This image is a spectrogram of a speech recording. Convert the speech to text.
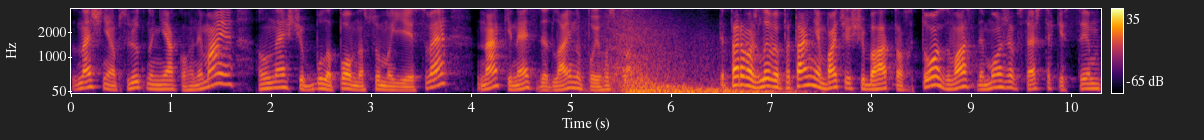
значення абсолютно ніякого немає. Головне, щоб була повна сума ЄСВ на кінець дедлайну по його сплаті. Тепер важливе питання. Бачу, що багато хто з вас не може все ж таки з цим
